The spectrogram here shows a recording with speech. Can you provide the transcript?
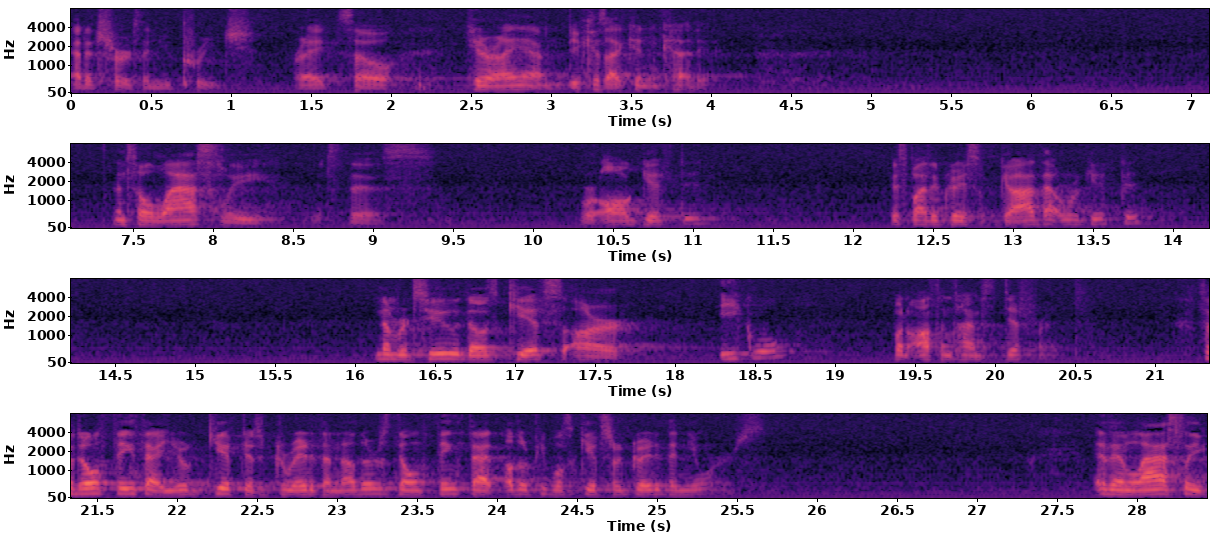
at a church, then you preach, right? So here I am because I couldn't cut it. And so, lastly, it's this we're all gifted. It's by the grace of God that we're gifted. Number two, those gifts are equal, but oftentimes different. So don't think that your gift is greater than others. Don't think that other people's gifts are greater than yours. And then lastly,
